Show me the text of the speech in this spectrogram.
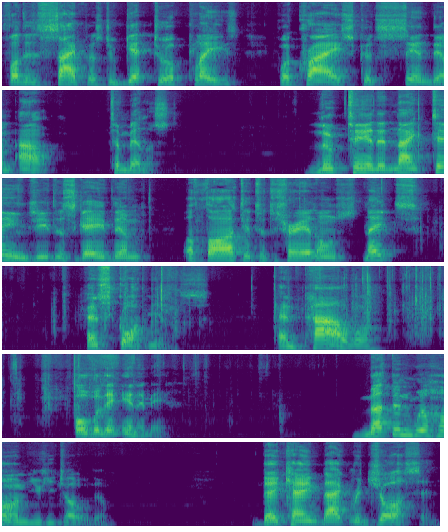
for the disciples to get to a place where Christ could send them out to minister. Luke 10 and 19, Jesus gave them authority to tread on snakes and scorpions and power over the enemy. Nothing will harm you, he told them. They came back rejoicing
